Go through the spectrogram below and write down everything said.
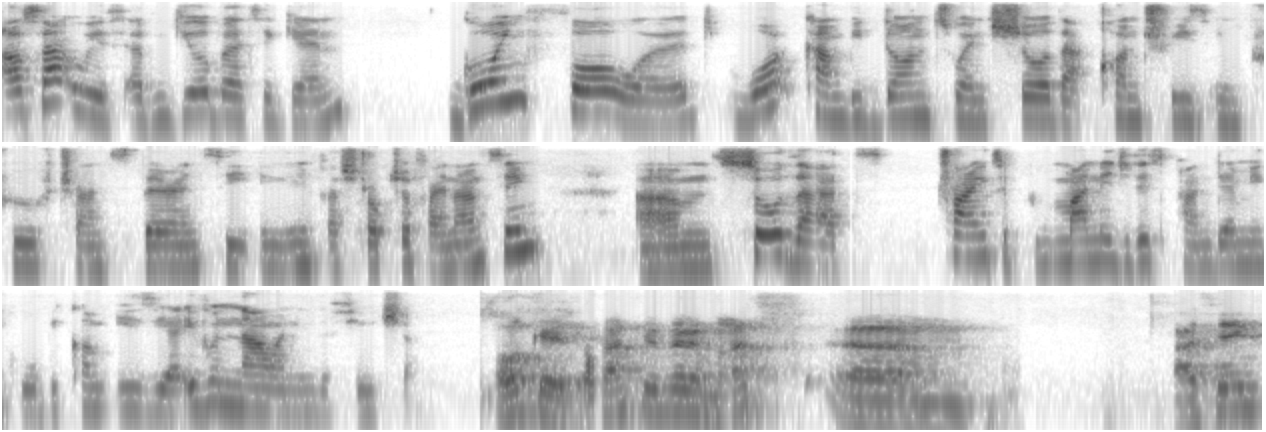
I'll start with um, Gilbert again. Going forward, what can be done to ensure that countries improve transparency in infrastructure financing um, so that trying to manage this pandemic will become easier, even now and in the future? Okay, thank you very much. Um, I think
